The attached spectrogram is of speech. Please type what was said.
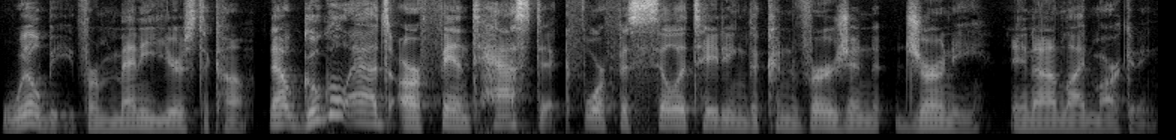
will be for many years to come. Now, Google ads are fantastic for facilitating the conversion journey in online marketing.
